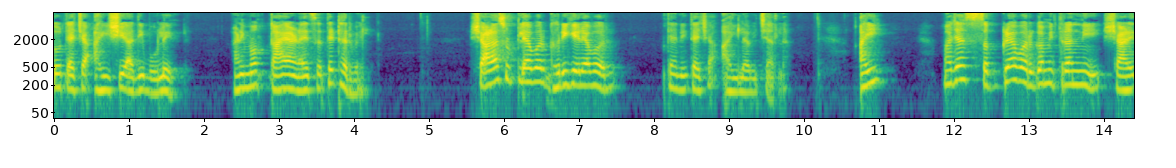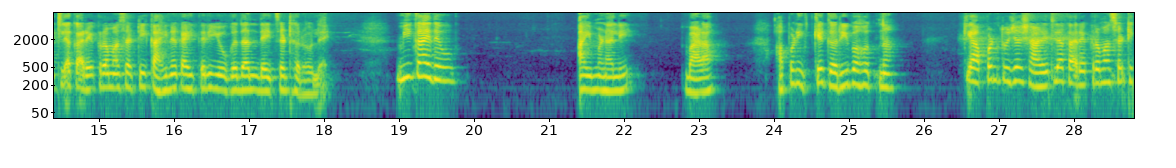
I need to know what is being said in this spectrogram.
तो त्याच्या आईशी आधी बोलेल आणि मग काय आणायचं ते ठरवेल. शाळा सुटल्यावर घरी गेल्यावर त्याने त्याच्या आईला विचारलं आई माझ्या सगळ्या वर्गमित्रांनी शाळेतल्या कार्यक्रमासाठी काही ना काहीतरी योगदान द्यायचं ठरवलं आहे मी काय देऊ? आई म्हणाली बाळा आपण इतके गरीब आहोत ना की आपण तुझ्या शाळेतल्या कार्यक्रमासाठी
